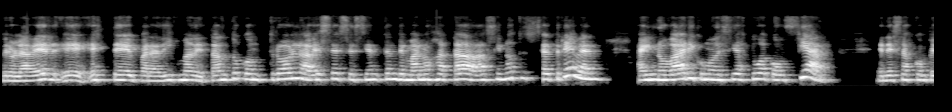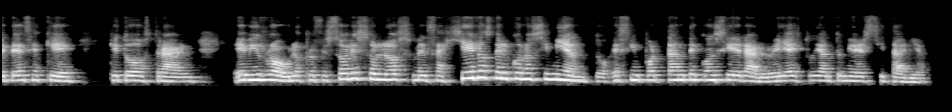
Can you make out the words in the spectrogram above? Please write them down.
pero al ver eh, este paradigma de tanto control, a veces se sienten de manos atadas y no se atreven a innovar y, como decías tú, a confiar en esas competencias que, que todos traen. Emi Rowe, los profesores son los mensajeros del conocimiento, es importante considerarlo, ella es estudiante universitaria.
